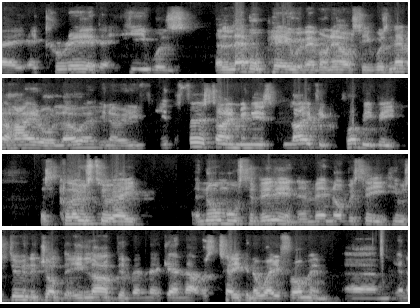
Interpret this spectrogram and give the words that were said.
a a career that he was a level peer with everyone else. He was never higher or lower. You know, he, he- the first time in his life he could probably be as close to a a normal civilian, and then obviously he was doing the job that he loved, and then again that was taken away from him. Um, and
